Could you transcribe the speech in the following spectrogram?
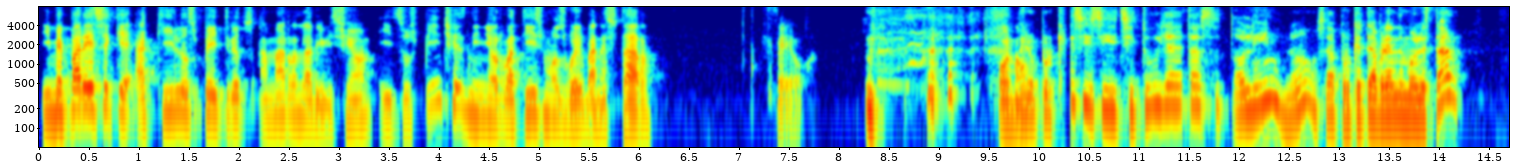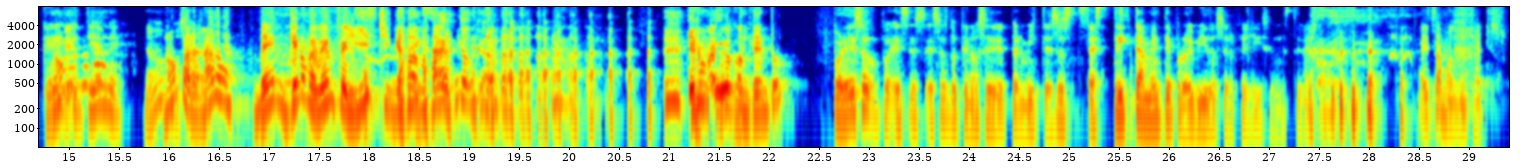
Y me parece que aquí los Patriots amarran la división y sus pinches niños ratismos, güey, van a estar feo. ¿O no? Pero ¿por qué si, si, si tú ya estás all in, no? O sea, ¿por qué te habrían de molestar? ¿Qué, no, tiene? No, no para nada. Ven, ¿qué no me ven feliz, chingada Exacto, ¿Qué no me veo contento? Por eso, pues, eso, es, lo que no se permite. Eso está estrictamente prohibido ser feliz en este Ahí estamos, muchachos.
